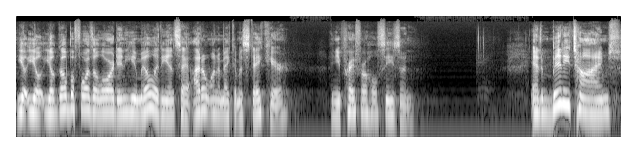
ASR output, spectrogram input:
you'll, you'll, you'll go before the Lord in humility and say, I don't want to make a mistake here. And you pray for a whole season. And many times,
